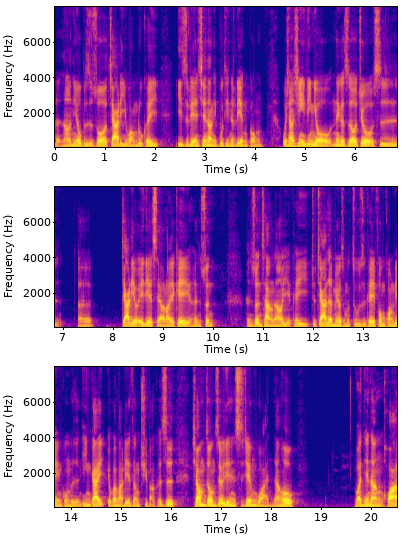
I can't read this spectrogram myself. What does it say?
了。然后你又不是说家里网络可以一直连线，让你不停的练功。我相信一定有那个时候就是呃家里有 ADSL，然后也可以很顺很顺畅，然后也可以就家人没有什么阻止，可以疯狂练功的人，应该有办法练上去吧。可是像我们这种只有一点点时间玩，然后。玩天堂花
